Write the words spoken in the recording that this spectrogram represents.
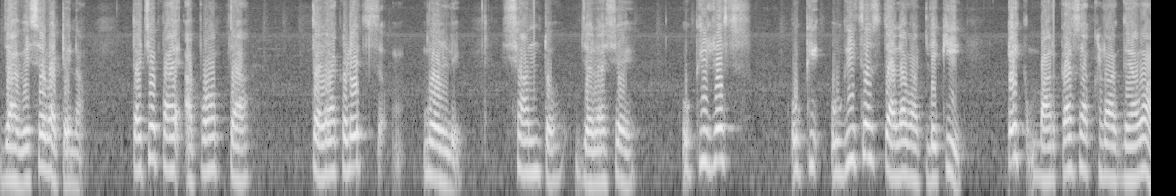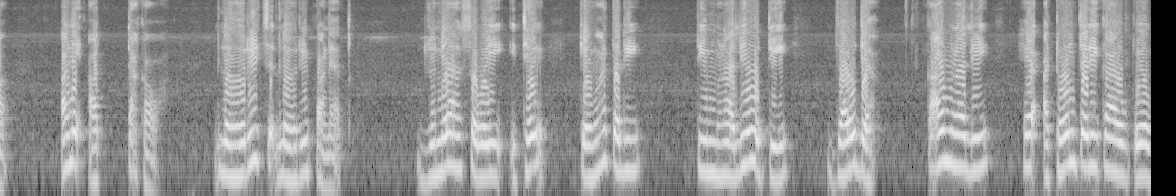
जावेसे वाटेना. त्याचे पाय आपोआप त्या तळ्याकडेच वळले शांत जलाशय. उकीच उकी उगीच त्याला वाटले की एक बारकासा खडा घ्यावा आणि आत टाकावा. लहरीच लहरी पाण्यात. जुन्या सवयी इथे केव्हा तरी ती म्हणाली होती जाऊ द्या. काय म्हणाली? हे आठवण तरी काय उपयोग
